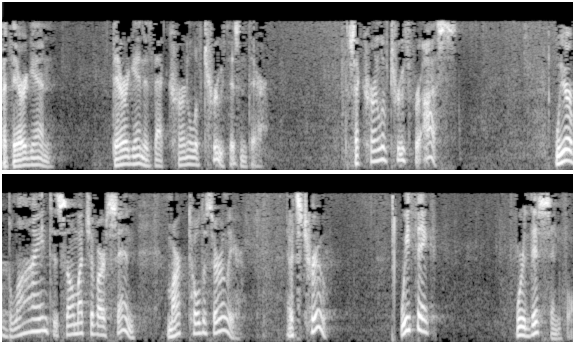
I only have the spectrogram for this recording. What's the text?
But there again, there again is that kernel of truth, isn't there? There's that kernel of truth for us. We are blind to so much of our sin. Mark told us earlier. It's true. We think we're this sinful.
